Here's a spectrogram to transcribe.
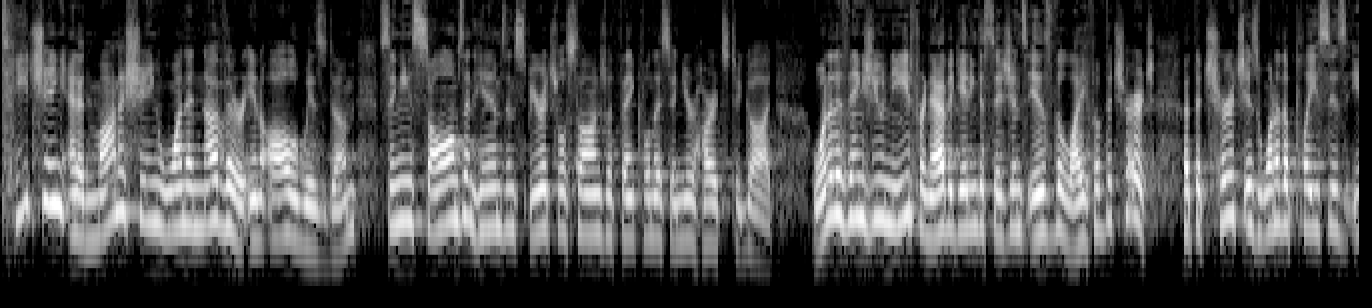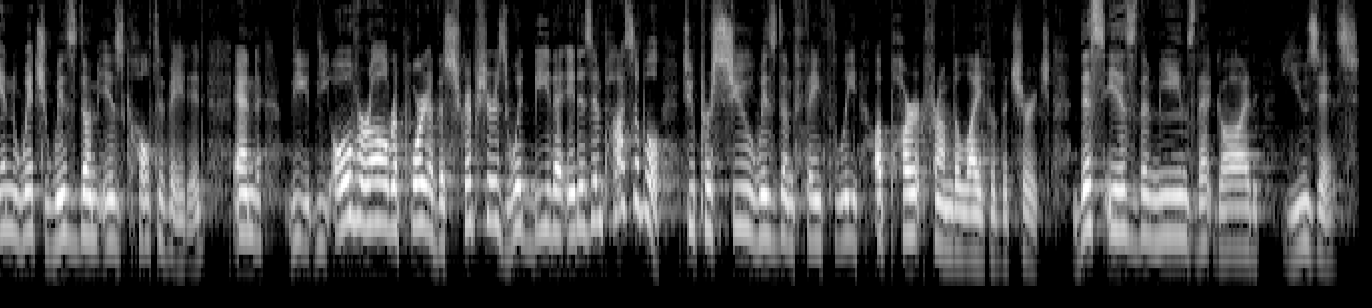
teaching and admonishing one another in all wisdom, singing psalms and hymns and spiritual songs with thankfulness in your hearts to God. One of the things you need for navigating decisions is the life of the church. That the church is one of the places in which wisdom is cultivated. And the, the overall report of the scriptures would be that it is impossible to pursue wisdom faithfully apart from the life of the church. This is the means that God uses.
